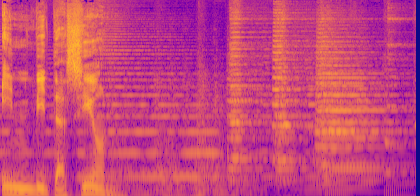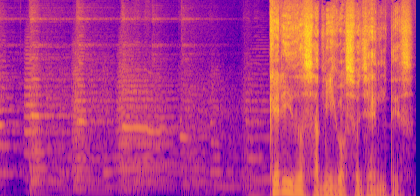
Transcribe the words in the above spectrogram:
Invitación. Queridos amigos oyentes,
